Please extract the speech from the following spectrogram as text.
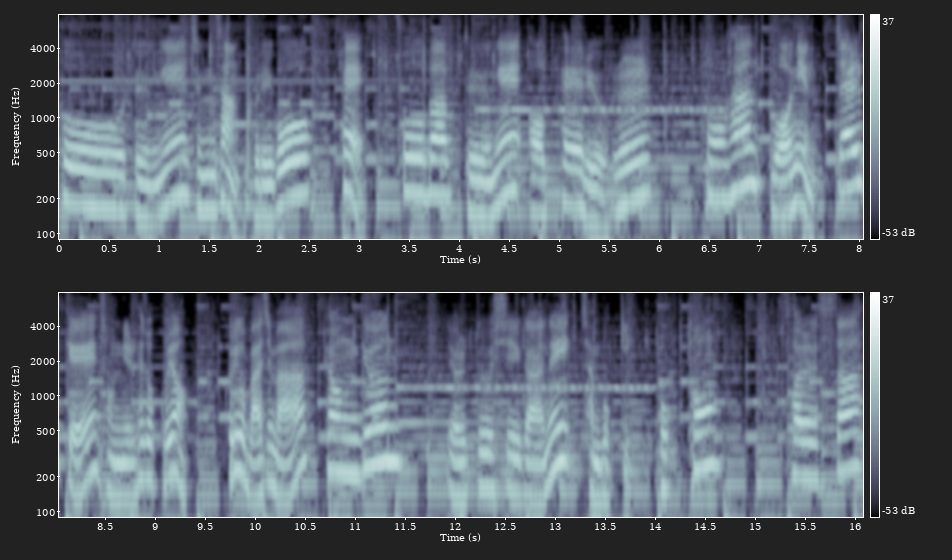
구토 등의 증상 그리고 폐, 초밥 등의 어패류를 통한 원인 짧게 정리를 해줬고요. 그리고 마지막 평균 12시간의 잠복기 복통, 설사,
